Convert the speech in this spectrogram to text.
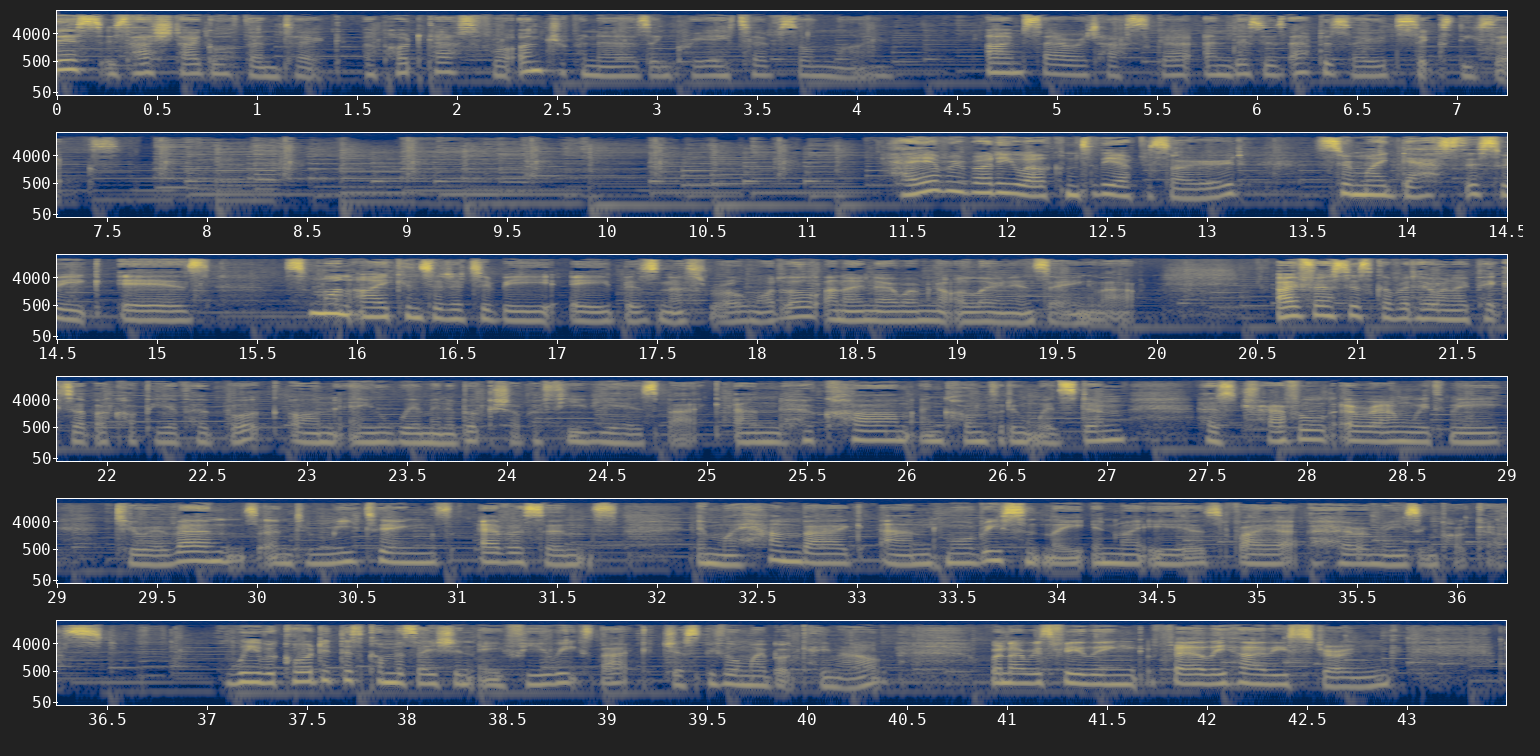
This is Hashtag Authentic, a podcast for entrepreneurs and creatives online. I'm Sarah Tasker, and this is episode 66. Hey, everybody, welcome to the episode. So, my guest this week is someone I consider to be a business role model, and I know I'm not alone in saying that. I first discovered her when I picked up a copy of her book on a whim in a bookshop a few years back, and her calm and confident wisdom has travelled around with me to events and to meetings ever since, in my handbag and more recently in my ears via her amazing podcast. We recorded this conversation a few weeks back, just before my book came out, when I was feeling fairly highly strung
